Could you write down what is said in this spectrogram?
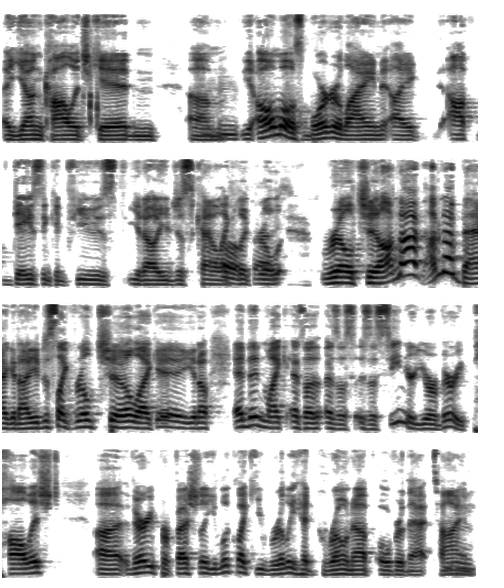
a young college kid and um, Mhm. almost borderline like off dazed and confused. You know, you just kind of like Oh, look real. Real chill. I'm not, I'm not bagging on you. Just like real chill, like hey, you know. And then like as a as a as a senior, you're very polished. Uh, very professional. You look like you really had grown up over that time.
